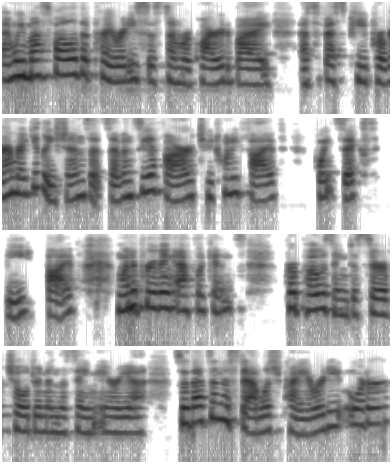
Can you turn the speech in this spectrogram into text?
And we must follow the priority system required by SFSP program regulations at 7 CFR 225.6B5 when approving applicants proposing to serve children in the same area. So that's an established priority order.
